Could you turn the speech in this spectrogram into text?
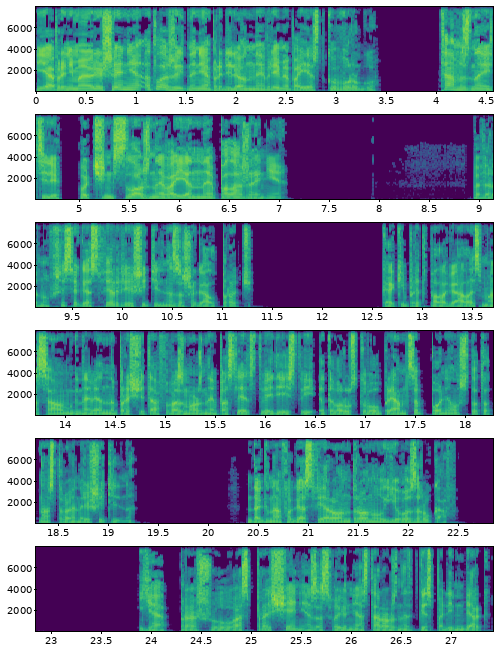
Я принимаю решение отложить на неопределенное время поездку в Ургу. Там, знаете ли, очень сложное военное положение. Повернувшись, Агасфер решительно зашагал прочь. Как и предполагалось, Масао, мгновенно просчитав возможные последствия действий этого русского упрямца, понял, что тот настроен решительно. Догнав Агасферу, он тронул его за рукав. «Я прошу у вас прощения за свою неосторожность, господин Берг.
